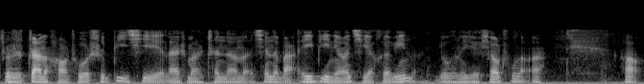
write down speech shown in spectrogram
就是赚的好处是 B 企业来什么承担的，现在把 A、B 两个企业合并了，有可能就消除了啊。好，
